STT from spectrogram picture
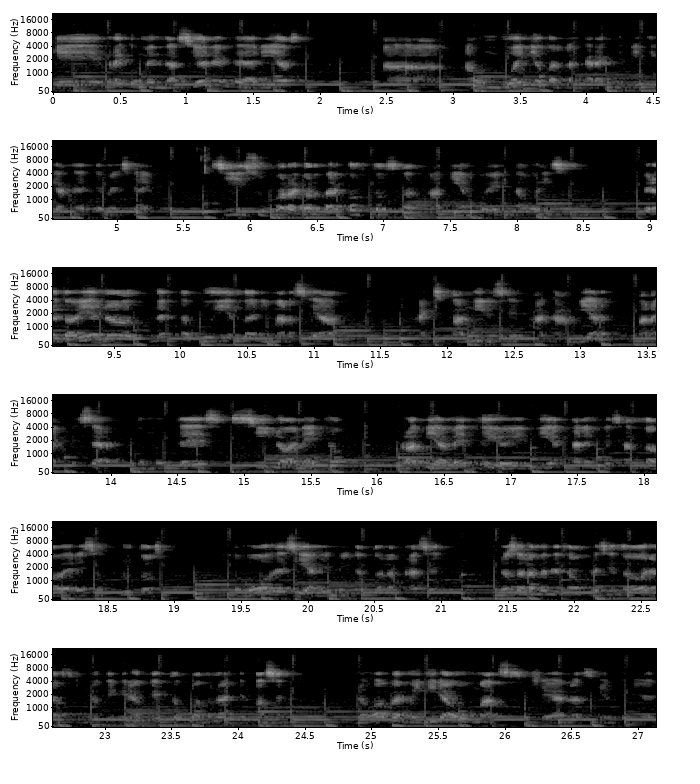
qué recomendaciones le darías a, un dueño con las características que te mencioné. Sí supo recortar costos a, tiempo y está buenísimo, pero todavía no, no está pudiendo animarse a, a, expandirse, a cambiar para crecer, como ustedes sí lo han hecho rápidamente y hoy en día están empezando a ver esos frutos. Como vos decías, y me encantó la frase, no solamente estamos creciendo ahora, sino que creo que esto cuando una vez que pase nos va a permitir aún más llegar al siguiente nivel.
